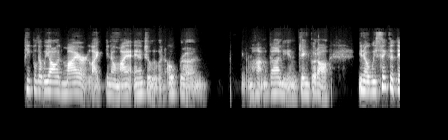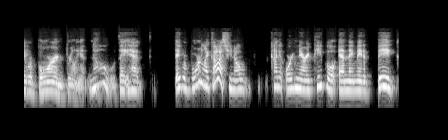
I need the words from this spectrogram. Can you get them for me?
people that we all admire, like, you know, Maya Angelou and Oprah and you know, Mahatma Gandhi and Jane Goodall. You know, we think that they were born brilliant. No, they had, they were born like us, you know, kind of ordinary people, and they made a big,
